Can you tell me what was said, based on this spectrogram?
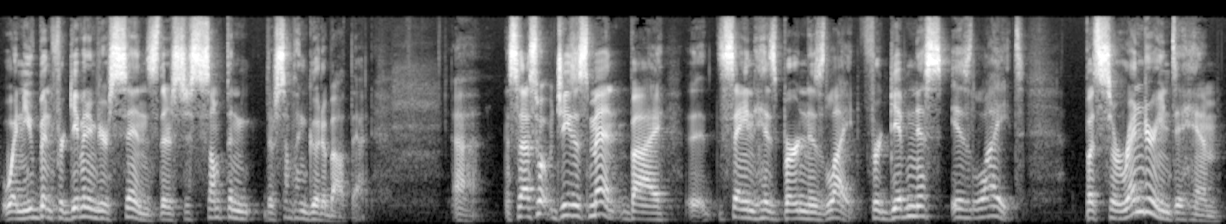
When you've been forgiven of your sins, there's just something, there's something good about that. Uh, so that's what Jesus meant by uh, saying his burden is light. Forgiveness is light. But surrendering to him,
